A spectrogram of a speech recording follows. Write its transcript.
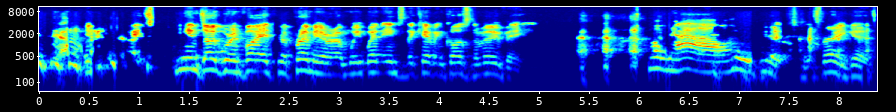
Yeah. Me and Doug were invited to a premiere, and we went into the Kevin Costner movie. Oh wow! It's very good. It's very good.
